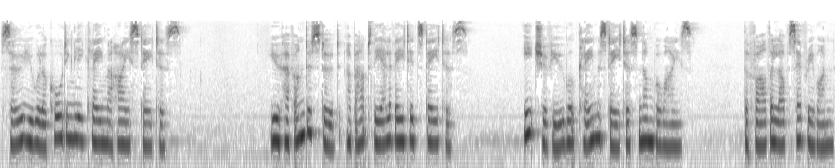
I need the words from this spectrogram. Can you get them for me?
so you will accordingly claim a high status. You have understood about the elevated status. Each of you will claim a status number wise. The Father loves everyone.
